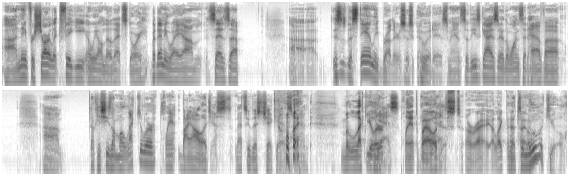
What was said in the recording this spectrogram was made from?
Uh, named for Charlotte Figi. Oh, we all know that story. But anyway, um, it says uh, uh, this is the Stanley brothers, is who it is, man. So these guys are the ones that have. Uh, um, okay, she's a molecular plant biologist. That's who this chick is, man. Molecular Yes. plant biologist. All right, I like that What's a molecule?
